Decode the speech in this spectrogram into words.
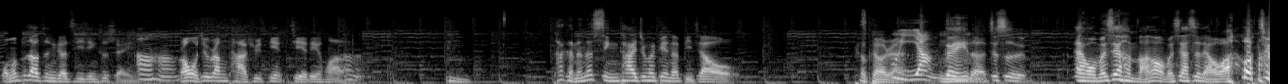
我们不知道真格基金是谁，然，后我就让他去电接电话了，嗯，他可能的心态就会变得比较飘飘然不一样。嗯对的，就是，哎，我们现在很忙啊，我们下次聊吧，就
